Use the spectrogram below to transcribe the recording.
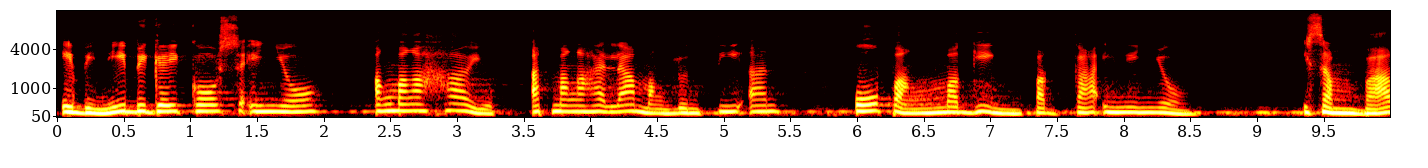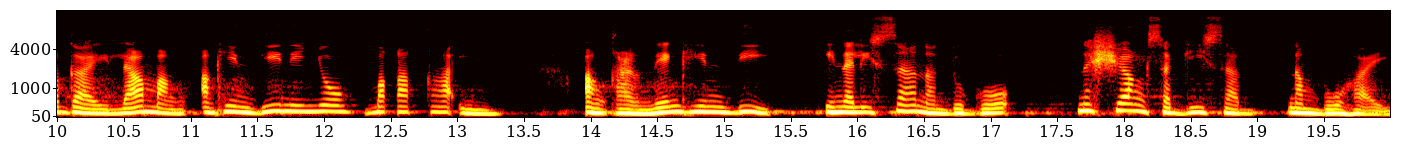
Ibinibigay ko sa inyo ang mga hayop at mga halamang luntian upang maging pagkain ninyo. Isang bagay lamang ang hindi ninyo makakain, ang karneng hindi inalisa ng dugo na siyang sagisag ng buhay.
